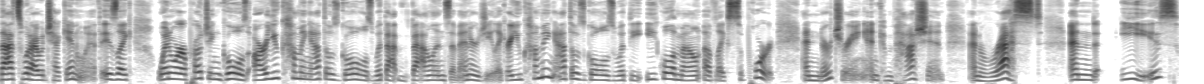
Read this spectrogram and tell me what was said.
that's what I would check in with is like when we're approaching goals, are you coming at those goals with that balance of energy? Like, are you coming at those goals with the equal amount of like support and nurturing and compassion and rest and ease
